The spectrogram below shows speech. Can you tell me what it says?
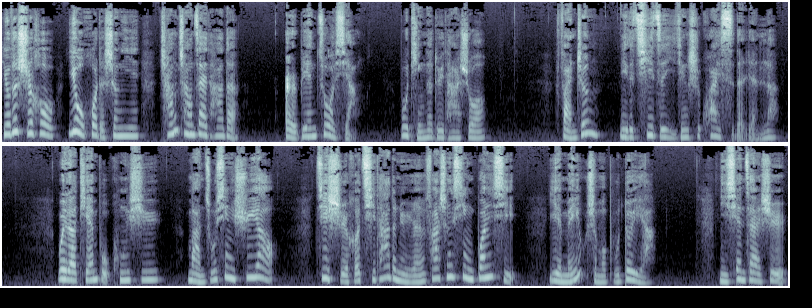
有的时候，诱惑的声音常常在他的耳边作响，不停的对他说：“反正你的妻子已经是快死的人了，为了填补空虚、满足性需要，即使和其他的女人发生性关系，也没有什么不对呀。你现在是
